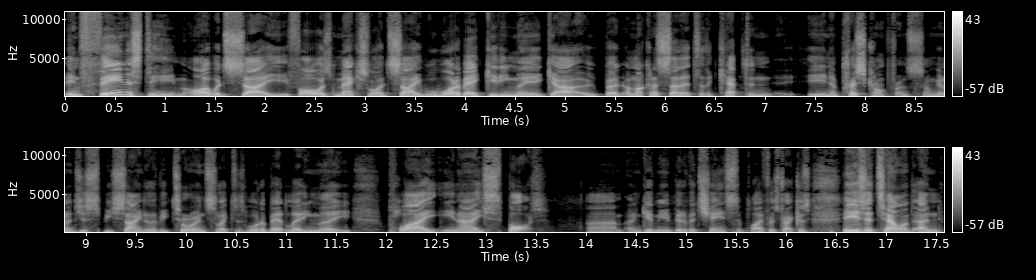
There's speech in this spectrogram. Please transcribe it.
in fairness to him, I would say if I was Maxwell, I'd say, well, what about giving me a go? But I'm not going to say that to the captain in a press conference. I'm going to just be saying to the Victorian selectors, what about letting me play in a spot? Um, and give me a bit of a chance to play for Australia because he is a talent. And,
